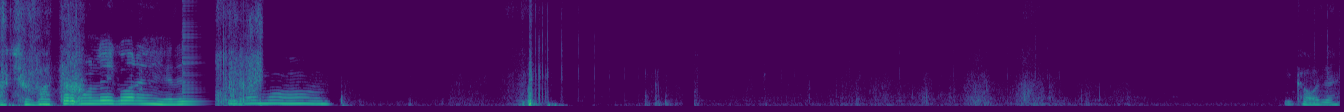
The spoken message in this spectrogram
কচু পাতার বলে করে রে শিবমন। কি খাওয়া যায়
